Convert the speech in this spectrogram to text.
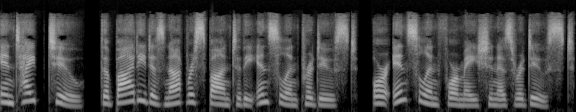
In type 2, the body does not respond to the insulin produced, or insulin formation is reduced.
